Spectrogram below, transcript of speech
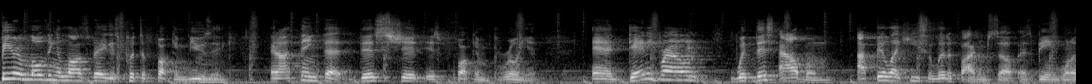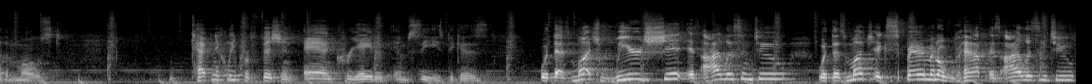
Fear and Loathing in Las Vegas put to fucking music. And I think that this shit is fucking brilliant. And Danny Brown, with this album, I feel like he solidified himself as being one of the most technically proficient and creative MCs because with as much weird shit as I listen to, with as much experimental rap as I listen to,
